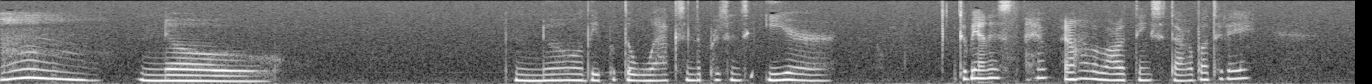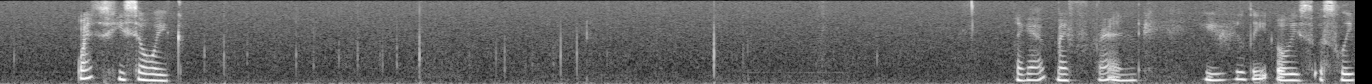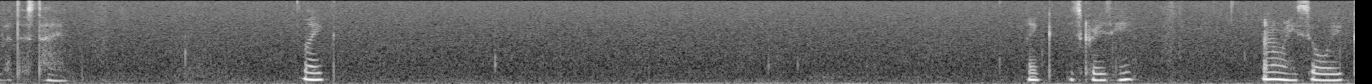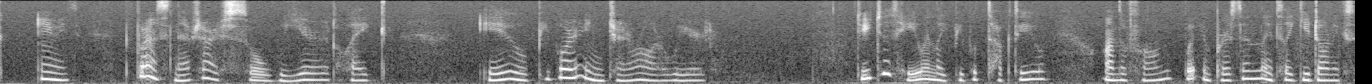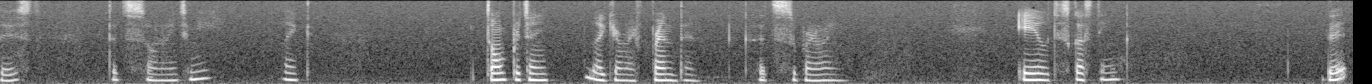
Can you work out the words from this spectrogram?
no. No, they put the wax in the person's ear. To be honest, I have I don't have a lot of things to talk about today. Why is he so awake? Like my friend, usually always asleep at this time. Like like it's crazy. I don't know why he's so awake. Anyways, people on Snapchat are so weird. Like, ew, people are in general are weird. Do you just hate when like people talk to you on the phone, but in person, it's like you don't exist. That's so annoying to me. Like, don't pretend like you're my friend then, because That's super annoying. Ew, disgusting. The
